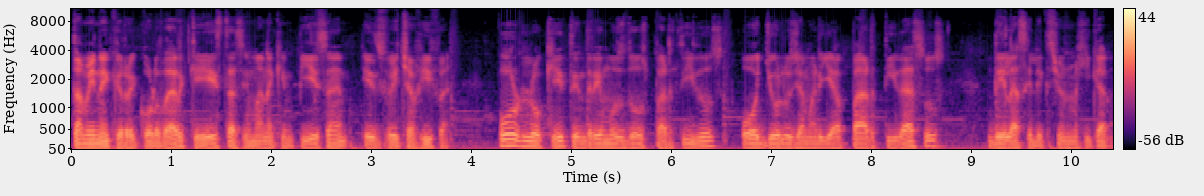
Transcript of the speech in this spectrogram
También hay que recordar que esta semana que empieza es fecha FIFA, por lo que tendremos dos partidos, o yo los llamaría partidazos, de la selección mexicana.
